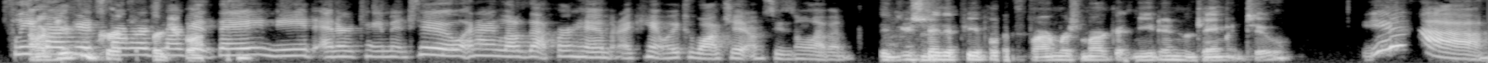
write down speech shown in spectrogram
Flea I'll markets, farmers market, they need entertainment too, and I love that for him. And I can't wait to watch it on season eleven. Did you say that people at farmers market need entertainment too? Yeah,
